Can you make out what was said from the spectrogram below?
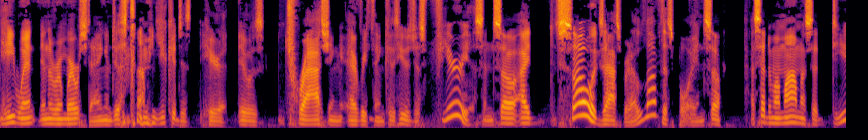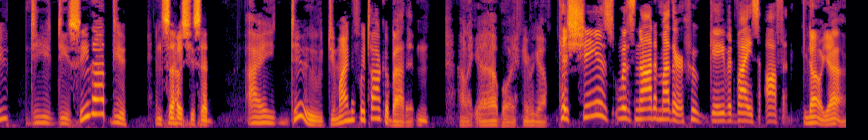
he went in the room where we're staying and just, I mean, you could just hear it. It was, trashing everything because he was just furious. And so I so exasperated. I love this boy. And so I said to my mom, I said, Do you do you do you see that? Do you and so she said, I do. Do you mind if we talk about it? And I'm like, oh boy, here we go. Because she is was not a mother who gave advice often. No, yeah,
